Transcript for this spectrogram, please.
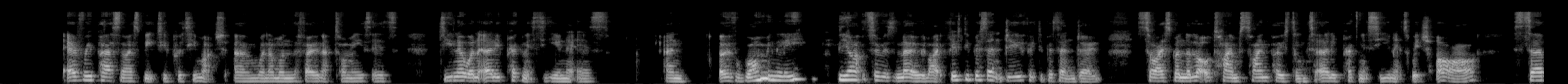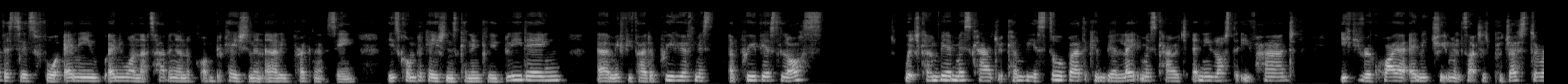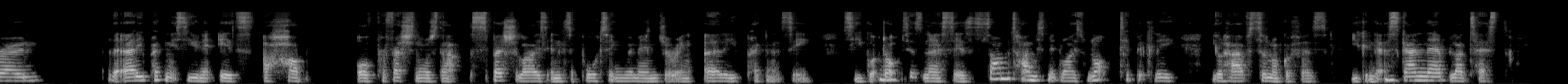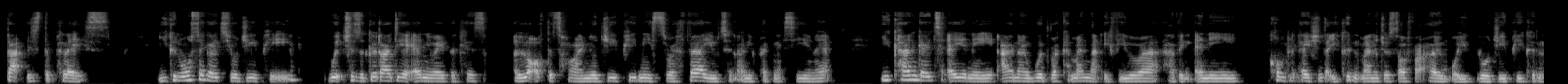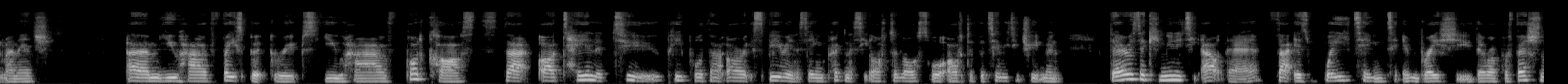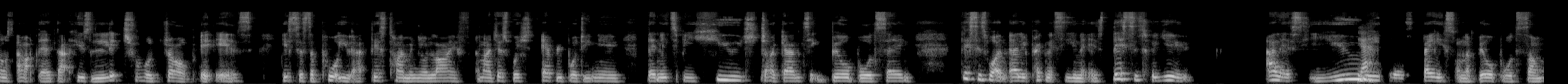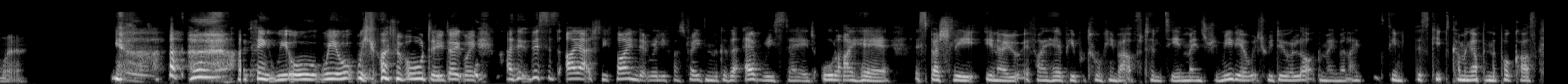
every person I speak to pretty much um, when I'm on the phone at Tommy's is, do you know what an early pregnancy unit is? And overwhelmingly, the answer is no. Like 50% do, 50% don't. So I spend a lot of time signposting to early pregnancy units, which are services for any anyone that's having a complication in early pregnancy. These complications can include bleeding, um, if you've had a previous mis- a previous loss, which can be a miscarriage, it can be a stillbirth, it can be a late miscarriage, any loss that you've had. If you require any treatment such as progesterone, the early pregnancy unit is a hub of professionals that specialize in supporting women during early pregnancy. So you've got mm-hmm. doctors, nurses, sometimes midwives, not typically. You'll have sonographers. You can get a mm. scan there, blood test. That is the place. You can also go to your GP, which is a good idea anyway, because a lot of the time your GP needs to refer you to an early pregnancy unit. You can go to A&E, and I would recommend that if you were having any complications that you couldn't manage yourself at home or your GP couldn't manage um, you have Facebook groups, you have podcasts that are tailored to people that are experiencing pregnancy after loss or after fertility treatment. There is a community out there that is waiting to embrace you. There are professionals out there that whose literal job it is is to support you at this time in your life. And I just wish everybody knew there need to be huge, gigantic billboards saying, "This is what an early pregnancy unit is. This is for you." Alice, you Yeah. need your face on a billboard somewhere. I think we all we all we kind of all do, don't we? I think this is I actually find it really frustrating because at every stage, all I hear, especially you know, if I hear people talking about fertility in mainstream media, which we do a lot at the moment, I seem this keeps coming up in the podcast.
